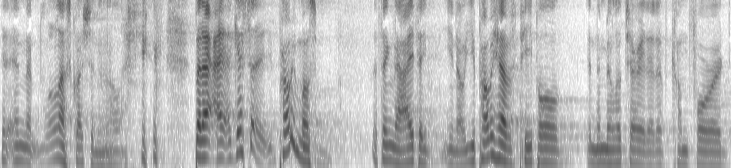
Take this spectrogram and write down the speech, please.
And, and one last question, and I'll but I, I guess uh, probably most the thing that I think you know you probably have people in the military that have come forward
